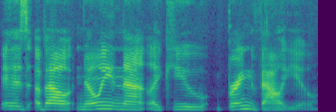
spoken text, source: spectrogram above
is about knowing that, like, you bring value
